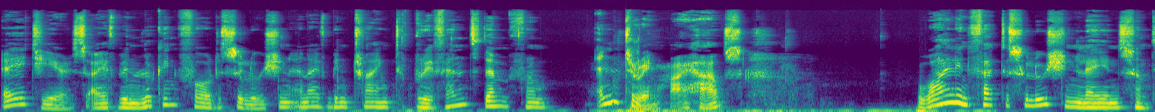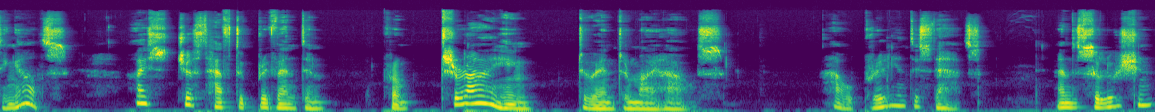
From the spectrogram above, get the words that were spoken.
eight years I have been looking for the solution and I've been trying to prevent them from entering my house, while in fact the solution lay in something else. I just have to prevent them from trying to enter my house. How brilliant is that? And the solution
